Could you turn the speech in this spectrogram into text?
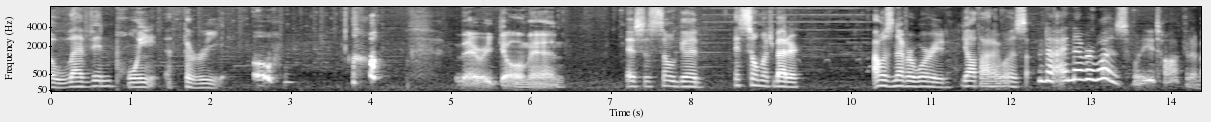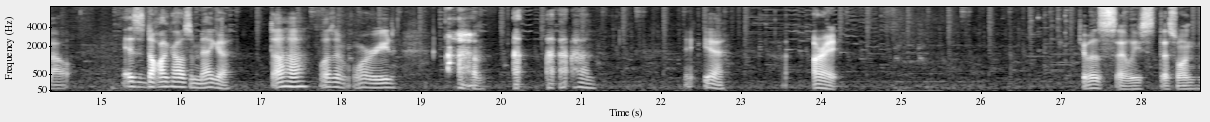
11.3. Oh. there we go, man. It's just so good. It's so much better. I was never worried. Y'all thought I was. I never was. What are you talking about? It's Doghouse Mega. Duh, wasn't worried. Um, uh, uh, uh, um, yeah. Alright. Give us at least this one.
